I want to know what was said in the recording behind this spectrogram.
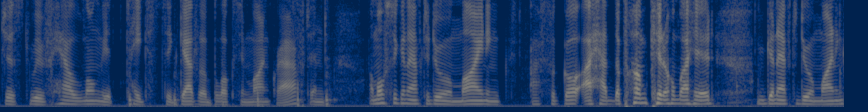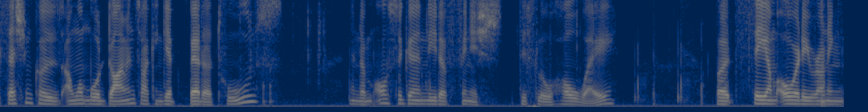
Just with how long it takes to gather blocks in Minecraft and I'm also gonna have to do a mining. I forgot I had the pumpkin on my head. I'm gonna have to do a mining session because I want more diamonds so I can get better tools. And I'm also gonna need to finish this little hallway. But see, I'm already running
